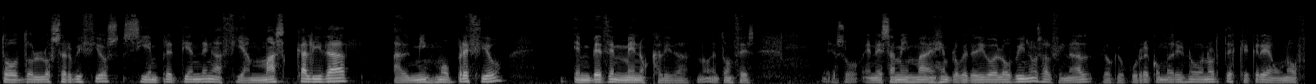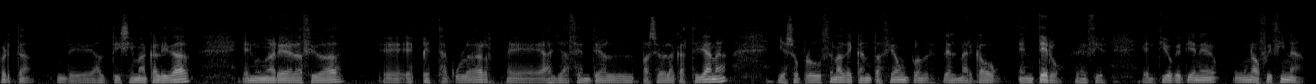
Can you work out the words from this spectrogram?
todos los servicios siempre tienden hacia más calidad al mismo precio en vez de menos calidad, ¿no? Entonces, eso, en ese mismo ejemplo que te digo de los vinos, al final lo que ocurre con Madrid Nuevo Norte es que crea una oferta de altísima calidad en un área de la ciudad eh, espectacular eh, adyacente al Paseo de la Castellana y eso produce una decantación pues, del mercado entero. Es decir, el tío que tiene una oficina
